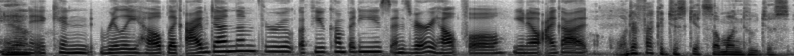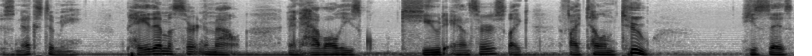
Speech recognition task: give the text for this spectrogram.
and Yeah. it can really help. Like I've done them through a few companies, and it's very helpful. You know, I got I wonder if I could just get someone who just is next to me, pay them a certain amount, and have all these cued answers. Like if I tell him two, he says,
